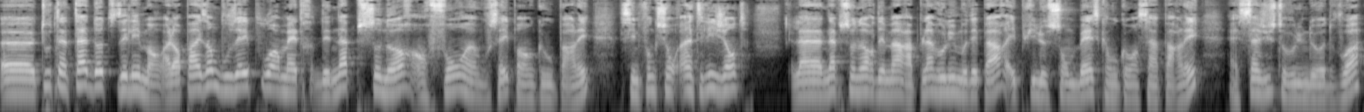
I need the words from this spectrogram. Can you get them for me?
euh, tout un tas d'autres éléments. Alors par exemple, vous allez pouvoir mettre des nappes sonores en fond, hein, vous savez, pendant que vous parlez. C'est une fonction intelligente la nappe sonore démarre à plein volume au départ et puis le son baisse quand vous commencez à parler. Elle s'ajuste au volume de votre voix.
